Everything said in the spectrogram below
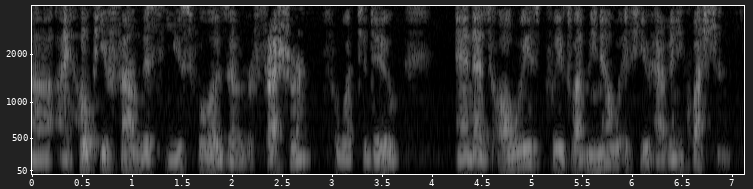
Uh, I hope you found this useful as a refresher for what to do. And as always, please let me know if you have any questions.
